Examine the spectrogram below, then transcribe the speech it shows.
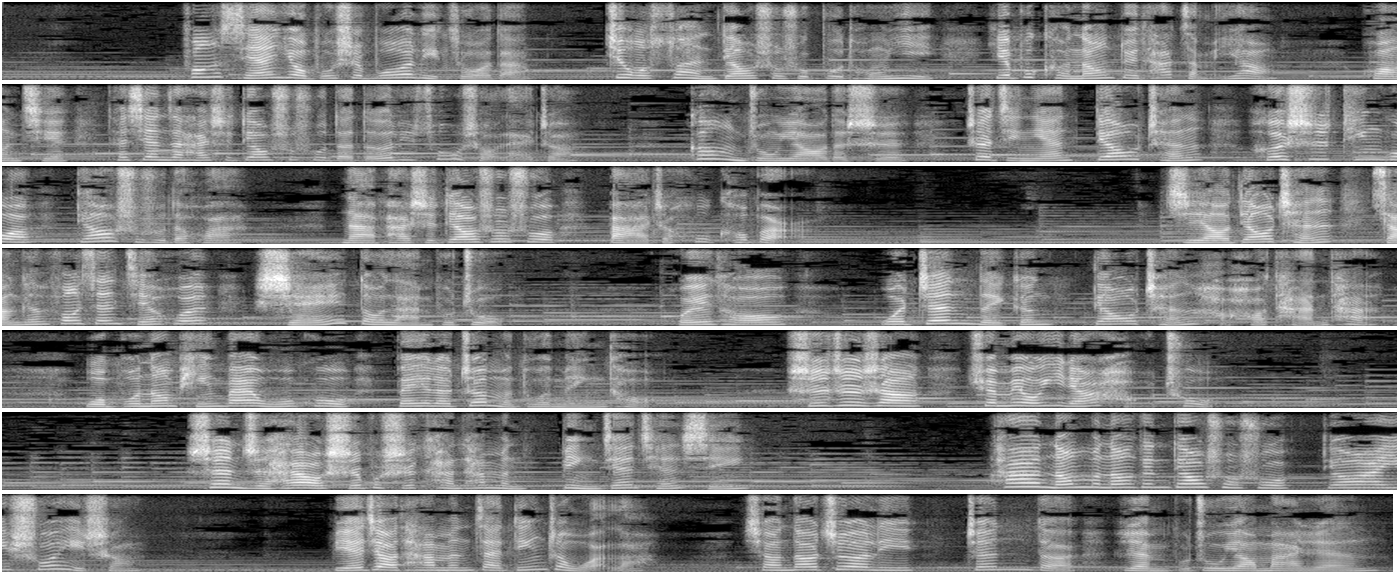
风贤又不是玻璃做的，就算刁叔叔不同意，也不可能对他怎么样。况且他现在还是刁叔叔的得力助手来着。更重要的是，这几年貂蝉何时听过刁叔叔的话？哪怕是刁叔叔把着户口本儿。只要貂蝉想跟风仙结婚，谁都拦不住。回头我真得跟貂蝉好好谈谈，我不能平白无故背了这么多名头，实质上却没有一点好处，甚至还要时不时看他们并肩前行。他能不能跟刁叔叔、刁阿姨说一声，别叫他们再盯着我了？想到这里，真的忍不住要骂人。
